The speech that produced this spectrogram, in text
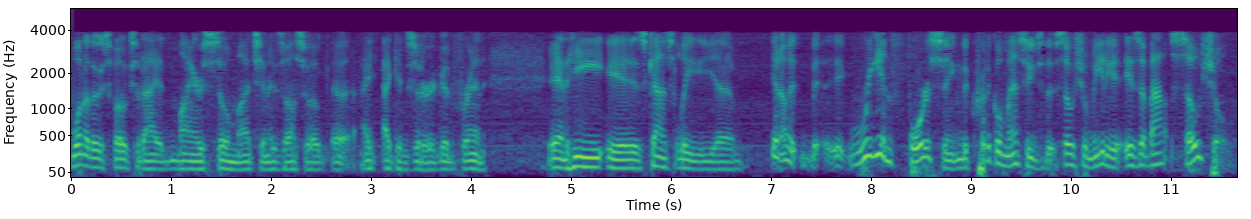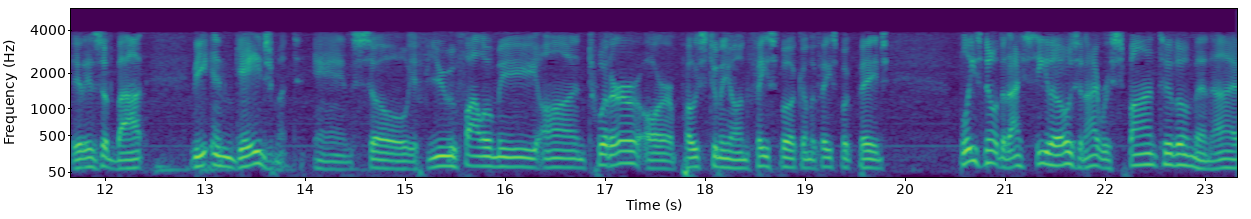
one of those folks that I admire so much, and is also uh, I, I consider a good friend. And he is constantly uh, you know, reinforcing the critical message that social media is about social. It is about the engagement. And so if you follow me on Twitter or post to me on Facebook on the Facebook page, please know that I see those and I respond to them, and I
